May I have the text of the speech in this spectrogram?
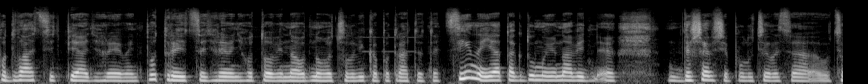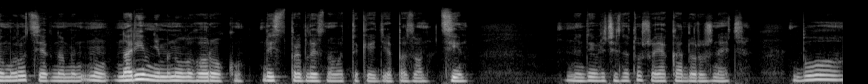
по 25 гривень, по 30 гривень готові на одного чоловіка потратити. Ціни, я так думаю, навіть е, дешевші вийшли у цьому році, як на, ну, на рівні минулого року. Десь приблизно от такий діапазон цін. Не дивлячись на те, що яка дорожнеча. Бо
